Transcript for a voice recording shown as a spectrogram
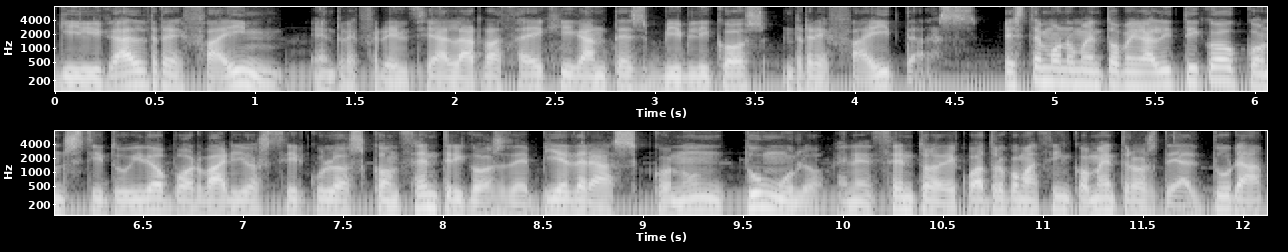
Gilgal Refaim, en referencia a la raza de gigantes bíblicos refaitas. Este monumento megalítico, constituido por varios círculos concéntricos de piedras con un túmulo en el centro de 4,5 metros de altura,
